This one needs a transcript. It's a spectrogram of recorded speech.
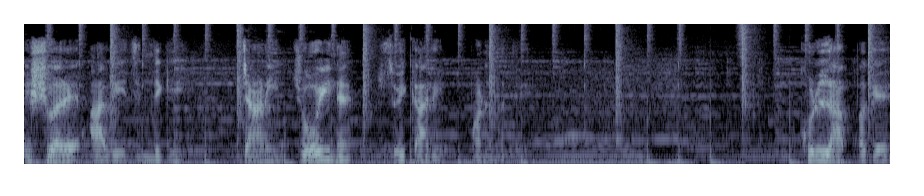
ઈશ્વરે આવી જિંદગી જાણી જોઈને સ્વીકારી પણ નથી. ખુલ્લા પગે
